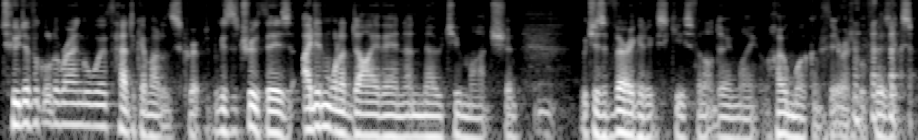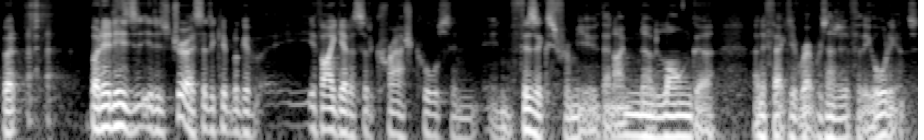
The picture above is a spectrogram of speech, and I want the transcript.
too difficult to wrangle with had to come out of the script because the truth is I didn't want to dive in and know too much, and mm. which is a very good excuse for not doing my homework on theoretical physics. But but it is it is true. I said to Kip, look, if if I get a sort of crash course in, in physics from you, then I'm no longer an effective representative for the audience.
